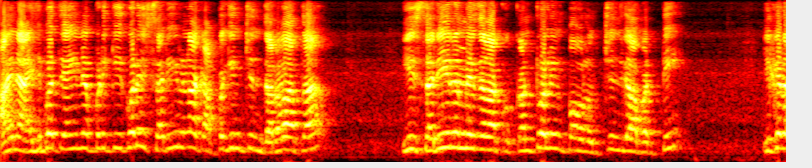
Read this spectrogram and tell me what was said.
ఆయన అధిపతి అయినప్పటికీ కూడా ఈ శరీరం నాకు అప్పగించిన తర్వాత ఈ శరీరం మీద నాకు కంట్రోలింగ్ పవర్ వచ్చింది కాబట్టి ఇక్కడ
